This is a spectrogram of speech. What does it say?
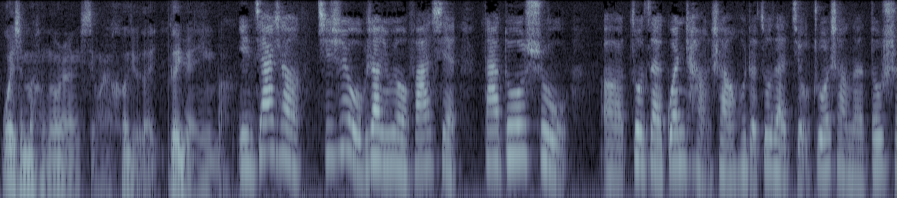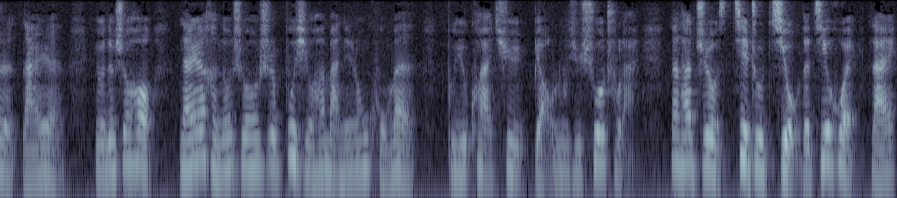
为什么很多人喜欢喝酒的一个原因吧？也加上，其实我不知道有没有发现，大多数呃坐在官场上或者坐在酒桌上的都是男人。有的时候，男人很多时候是不喜欢把那种苦闷、不愉快去表露、去说出来。那他只有借助酒的机会来，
